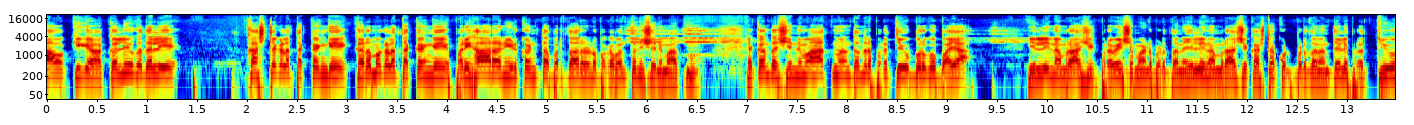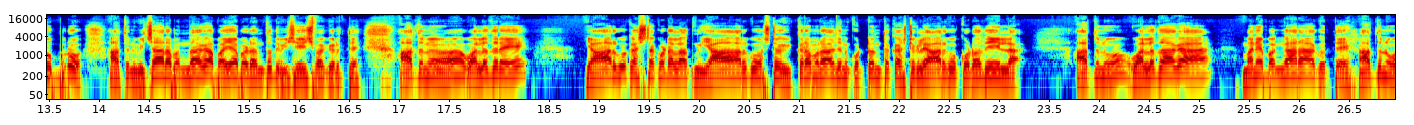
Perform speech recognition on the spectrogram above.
ನಾವು ಕಲಿಯುಗದಲ್ಲಿ ಕಷ್ಟಗಳ ತಕ್ಕಂಗೆ, ಕರ್ಮಗಳ ತಕ್ಕಂಗೆ ಪರಿಹಾರ ನೀಡ್ಕೊಳ್ತಾ ಬರ್ತಾರೋ ಭಗವಂತನ ಶನಿ ಮಹಾತ್ಮನು ಯಾಕಂದ್ರೆ ಶನಿ ಮಹಾತ್ಮ ಅಂತಂದರೆ ಪ್ರತಿಯೊಬ್ಬರಿಗೂ ಭಯ. ಎಲ್ಲಿ ನಮ್ಮ ರಾಶಿಗೆ ಪ್ರವೇಶ ಮಾಡಿಬಿಡ್ತಾನೆ, ಎಲ್ಲಿ ನಮ್ಮ ರಾಶಿ ಕಷ್ಟ ಕೊಟ್ಬಿಡ್ತಾನೆ ಅಂತೇಳಿ ಪ್ರತಿಯೊಬ್ಬರು ಆತನ ವಿಚಾರ ಬಂದಾಗ ಭಯ ಬಿಡೋಂಥದ್ದು ವಿಶೇಷವಾಗಿರುತ್ತೆ. ಆತನ ಒಲಿದ್ರೆ ಯಾರಿಗೂ ಕಷ್ಟ ಕೊಡಲ್ಲ, ಆತನ ಯಾರಿಗೂ ಅಷ್ಟು ವಿಕ್ರಮರಾಜನ ಕೊಟ್ಟಂಥ ಕಷ್ಟಗಳು ಯಾರಿಗೂ ಕೊಡೋದೇ ಇಲ್ಲ. ಆತನು ಒಲಿದಾಗ ಮನೆ ಬಂಗಾರ ಆಗುತ್ತೆ. ಆತನು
